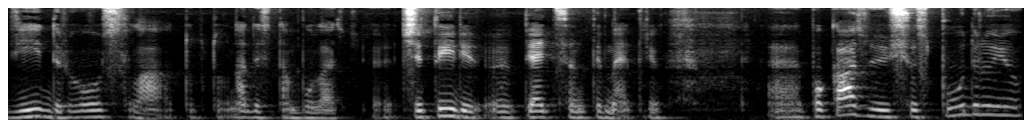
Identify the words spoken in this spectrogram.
відросла. Тобто вона десь там була е, 4-5 см. Е, Показую, що з пудрою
